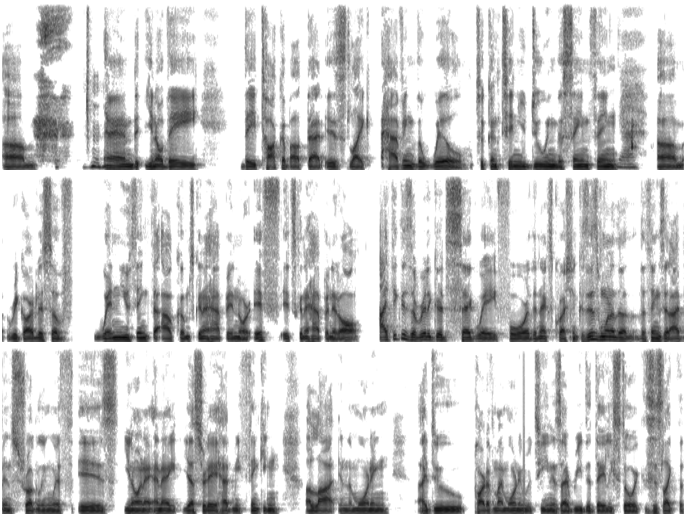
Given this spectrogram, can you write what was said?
Um, and, you know, they, they talk about that is like having the will to continue doing the same thing, yeah. um, regardless of when you think the outcome's going to happen or if it's going to happen at all. I think this is a really good segue for the next question because this is one of the, the things that I've been struggling with is, you know, and I, and I yesterday had me thinking a lot in the morning. I do part of my morning routine is I read the Daily Stoic. This is like the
